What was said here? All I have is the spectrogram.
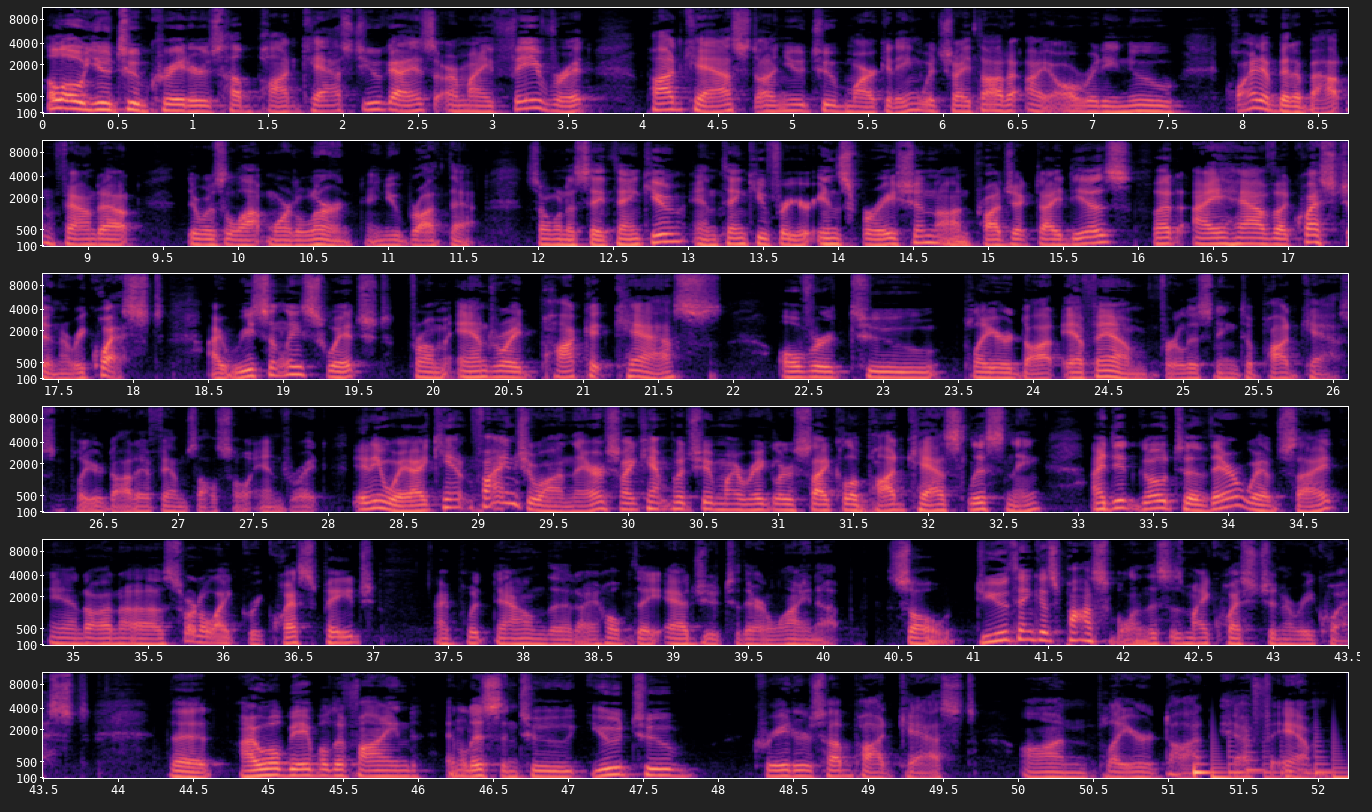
Hello, YouTube Creators Hub podcast. You guys are my favorite podcast on YouTube marketing, which I thought I already knew quite a bit about and found out there was a lot more to learn, and you brought that. So I want to say thank you and thank you for your inspiration on project ideas. But I have a question, a request. I recently switched from Android Pocket Casts over to player.fm for listening to podcasts. Player.fm is also Android. Anyway, I can't find you on there, so I can't put you in my regular cycle of podcast listening. I did go to their website and on a sort of like request page, I put down that I hope they add you to their lineup. So, do you think it's possible, and this is my question or request, that I will be able to find and listen to YouTube Creators Hub podcast on player.fm?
